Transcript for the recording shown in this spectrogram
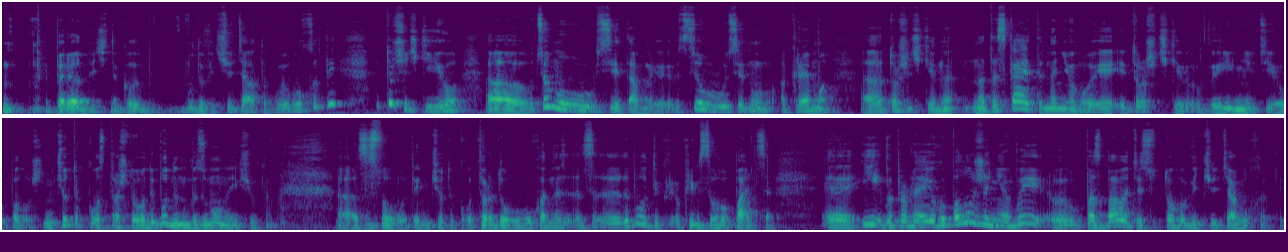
періодично, коли буде відчуття такої глухоти, ви трошечки його е, у цьому вусі, там, в цьому вусі, ну, окремо трошечки натискаєте на нього і, і трошечки вирівнюєте його положення. Нічого такого страшного не буде, ну, безумовно, якщо там засовувати нічого такого твердого вуха не, будете, окрім свого пальця. Е, І виправляє його положення, ви е, позбавитесь того відчуття глухоти.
